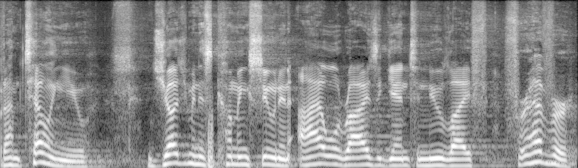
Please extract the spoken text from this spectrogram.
but I'm telling you, judgment is coming soon, and I will rise again to new life forever.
